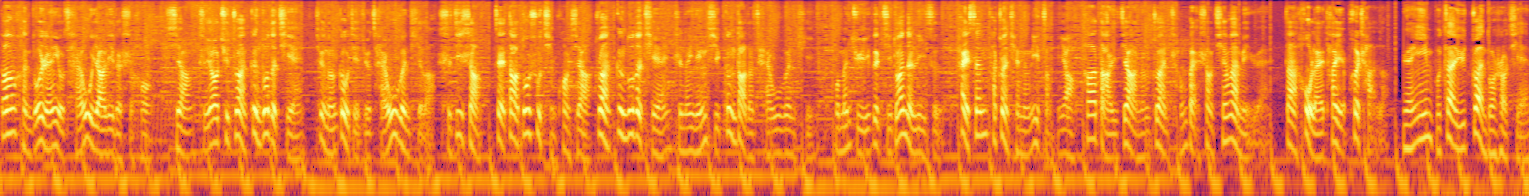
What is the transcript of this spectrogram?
当很多人有财务压力的时候，想只要去赚更多的钱就能够解决财务问题了。实际上，在大多数情况下，赚更多的钱只能引起更大的财务问题。我们举一个极端的例子，泰森他赚钱能力怎么样？他打一架能赚成百上千万美元，但后来他也破产了。原因不在于赚多少钱，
